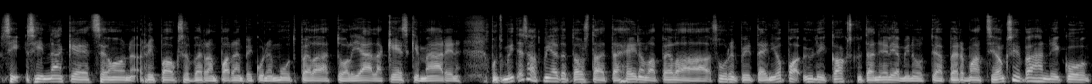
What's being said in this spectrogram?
si, siinä näkee, että se on ripauksen verran parempi kuin ne muut pelaajat tuolla jäällä keskimäärin. Mutta miten sä oot mieltä tuosta, että Heinola pelaa suurin piirtein jopa yli 24 minuuttia per matsi? Onko siinä vähän niin kuin,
